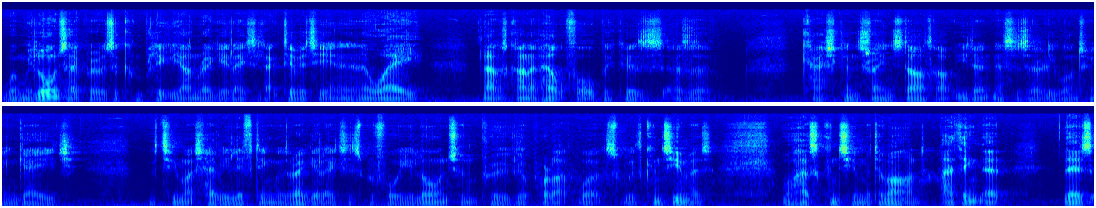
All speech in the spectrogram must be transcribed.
when we launched Zopa, it was a completely unregulated activity, and in a way, that was kind of helpful because as a cash constrained startup, you don't necessarily want to engage with too much heavy lifting with regulators before you launch and prove your product works with consumers or has consumer demand. I think that there's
